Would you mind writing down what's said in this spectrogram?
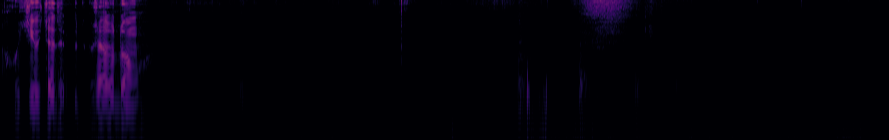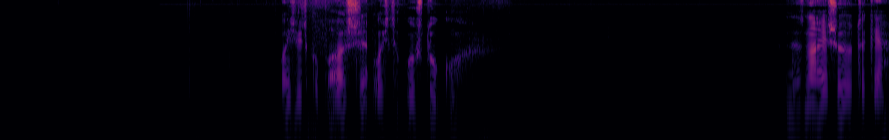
Хотів йти вже додому. Ось відкопав ще ось таку штуку. Не знаю, що це таке.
